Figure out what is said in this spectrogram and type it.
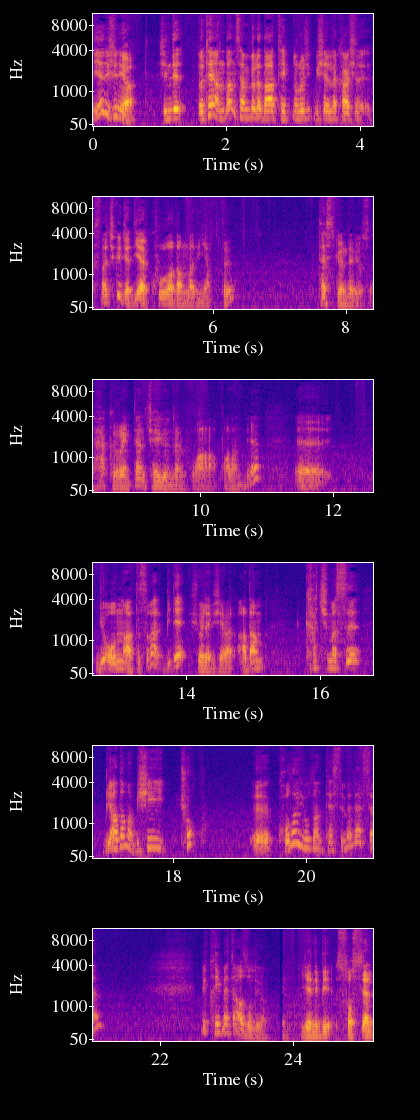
diye düşünüyor. Şimdi öte yandan sen böyle daha teknolojik bir şeyle karşısına çıkınca diğer cool adamların yaptığı test gönderiyorsun. Hacker renkten şey göndermiş. Wow falan diye. Ee, bir onun artısı var. Bir de şöyle bir şey var. Adam kaçması bir adama bir şeyi çok e, kolay yoldan teslim edersen bir kıymeti az oluyor. Yeni bir sosyal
